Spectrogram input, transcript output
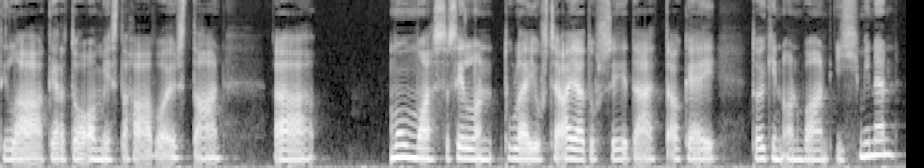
tilaa kertoa omista haavoistaan. Ää, muun muassa silloin tulee just se ajatus siitä, että okei, toikin on vaan ihminen,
